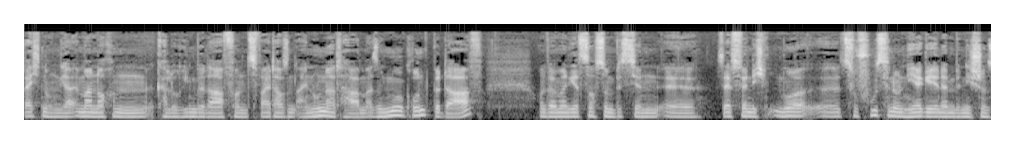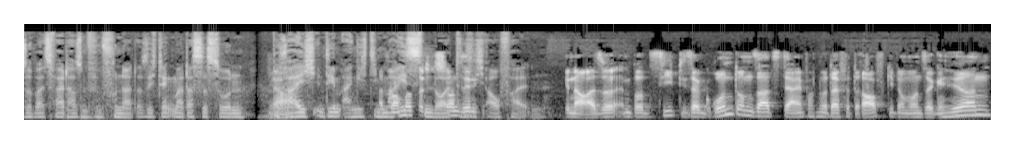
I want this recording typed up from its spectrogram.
Rechnung ja immer noch einen Kalorienbedarf von 2100 haben, also nur Grundbedarf. Und wenn man jetzt noch so ein bisschen, äh, selbst wenn ich nur äh, zu Fuß hin und her gehe, dann bin ich schon so bei 2500. Also ich denke mal, das ist so ein ja. Bereich, in dem eigentlich die also meisten Leute sich aufhalten. Genau, also im Prinzip dieser Grundumsatz, der einfach nur dafür drauf geht, um unser Gehirn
